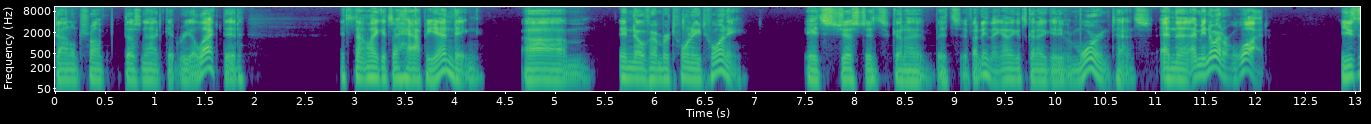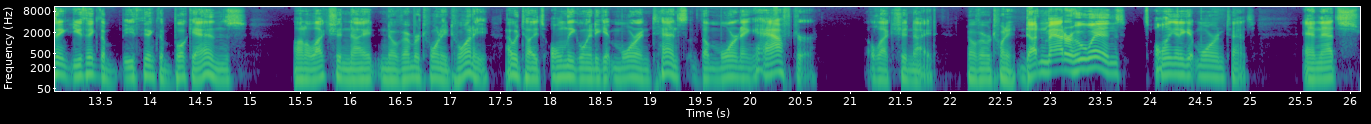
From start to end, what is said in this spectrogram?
donald trump does not get reelected it's not like it's a happy ending um, in november 2020 it's just it's gonna it's if anything, I think it's gonna get even more intense. And then I mean, no matter what, you think you think the you think the book ends on election night, November 2020. I would tell you it's only going to get more intense the morning after election night, November 20. Doesn't matter who wins, it's only going to get more intense, and that's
